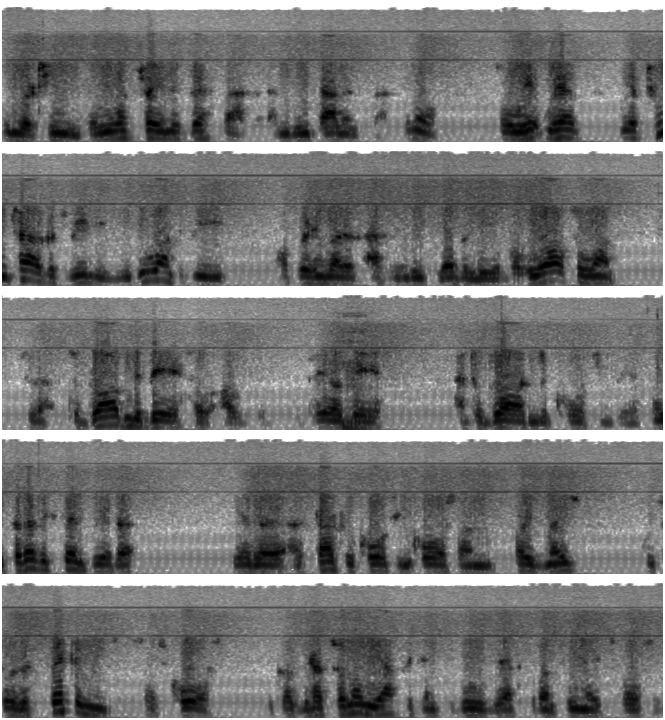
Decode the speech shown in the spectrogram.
in their teams. And we want to try and address that and rebalance that. You know, so we, we have we have two targets really. We do want to be operating at an elite level, but we also want to, to broaden the base of, of the player mm. base and to broaden the coaching base. Now, to that extent, we had a we had a, a circle coaching course on Friday night, which was a second such course because we had so many applicants to do. We had to put on two nights courses,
